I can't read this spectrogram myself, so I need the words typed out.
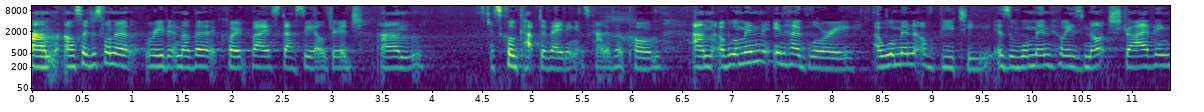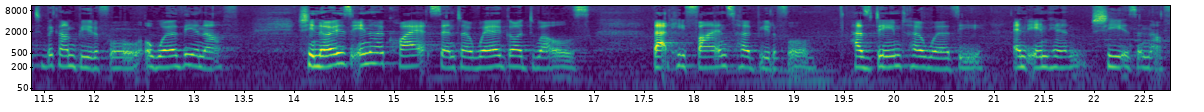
Um, I also just want to read another quote by Stasi Eldredge. It's called Captivating, it's kind of a poem. Um, a woman in her glory, a woman of beauty, is a woman who is not striving to become beautiful or worthy enough. She knows in her quiet center where God dwells that he finds her beautiful, has deemed her worthy, and in him she is enough.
